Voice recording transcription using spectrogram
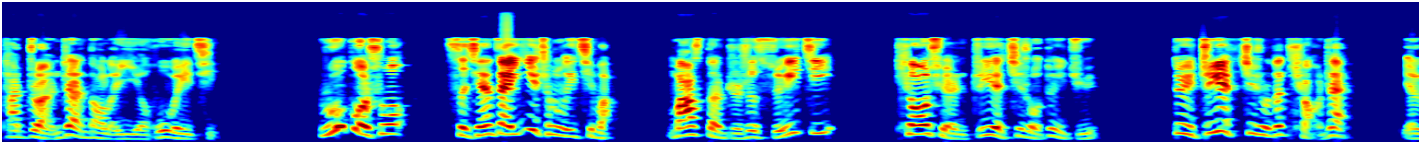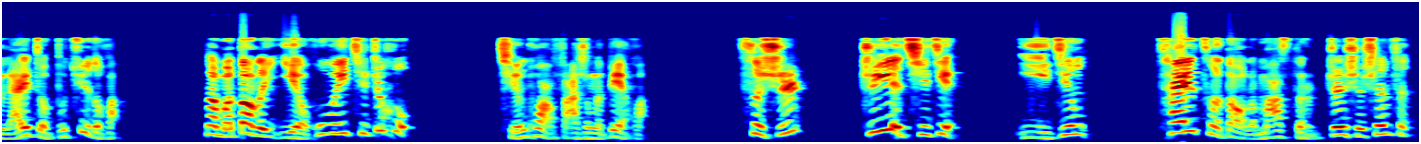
他转战到了野狐围棋。如果说此前在翼城围棋网，Master 只是随机挑选职业棋手对局，对职业棋手的挑战也来者不拒的话，那么到了野狐围棋之后，情况发生了变化。此时职业棋界已经猜测到了 Master 真实身份，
